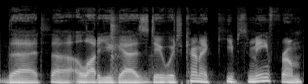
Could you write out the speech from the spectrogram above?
that uh, a lot of you guys do, which kind of keeps me from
